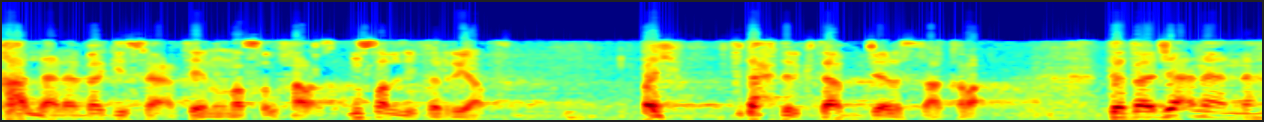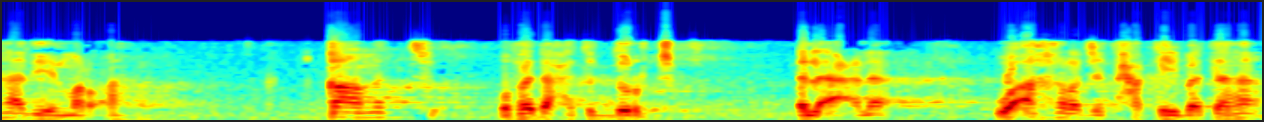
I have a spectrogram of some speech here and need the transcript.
قال لا لا باقي ساعتين ونصل خلاص نصلي في الرياض. طيب فتحت الكتاب جلست أقرأ. تفاجأنا أن هذه المرأة قامت وفتحت الدرج الأعلى وأخرجت حقيبتها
